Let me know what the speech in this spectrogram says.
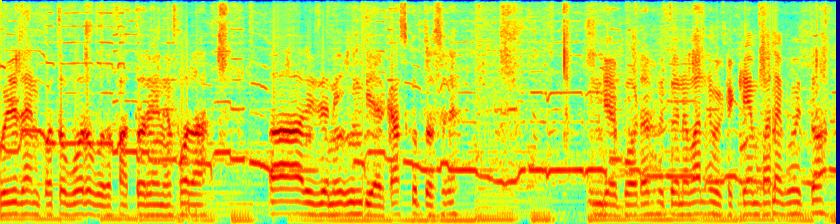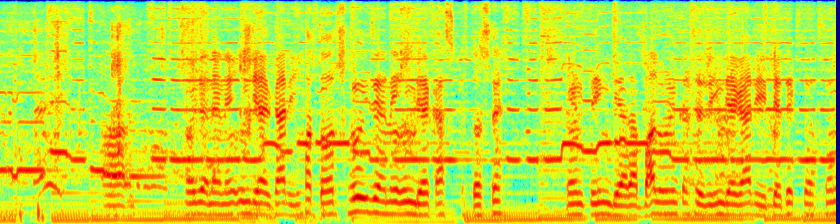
ওই যে দেখেন কত বড় বড় পাথর এনে পড়া। আর এই যে ইন্ডিয়ার কাজ করতেছে। ইন্ডিয়ার বর্ডার হইতো না বানাবো, একটা ক্যাম্প বানাবো হইতো আর ওই জানে ইন্ডিয়ার গাড়ি, পাথর। ওই জানে ইন্ডিয়ার কাজ করতেছে। কিন্তু ইন্ডিয়ার বালু নিতেছে ইন্ডিয়ার গাড়ি দেখতে পাচ্ছেন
